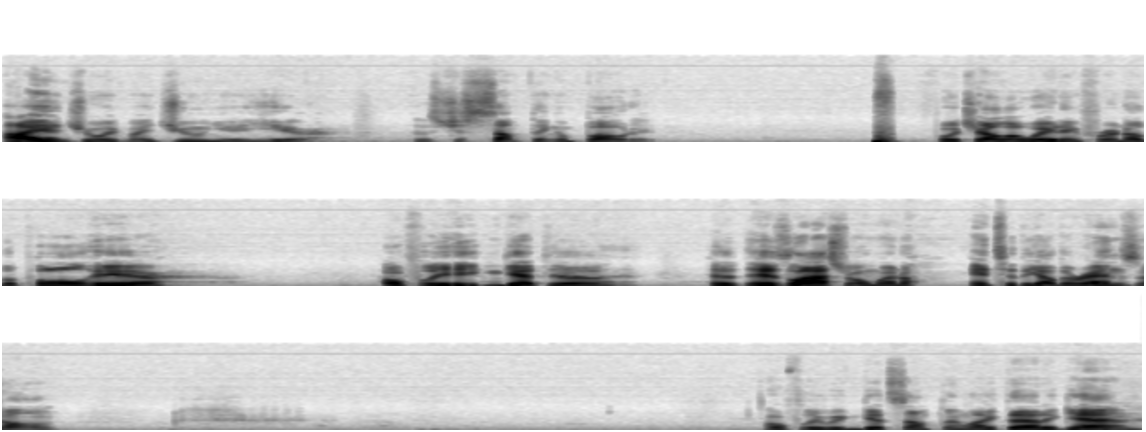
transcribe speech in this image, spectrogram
I enjoyed my junior year. There's just something about it. Porcello waiting for another pull here. Hopefully he can get uh, his, last one went into the other end zone. Hopefully we can get something like that again.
